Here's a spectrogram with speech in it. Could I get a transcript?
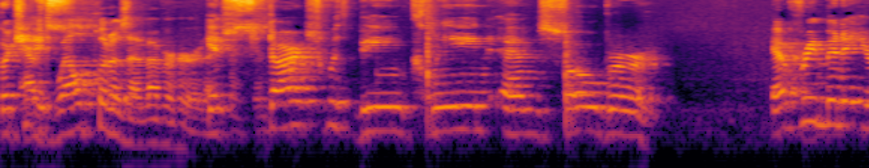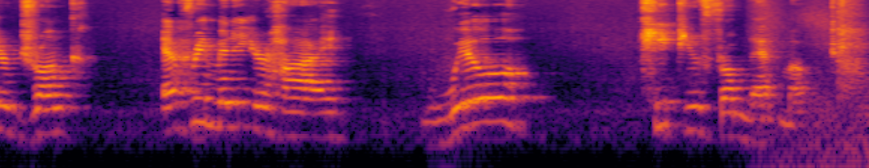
But as well put as i've ever heard It starts with being clean and sober. Every minute you're drunk, every minute you're high will keep you from that mountaintop.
